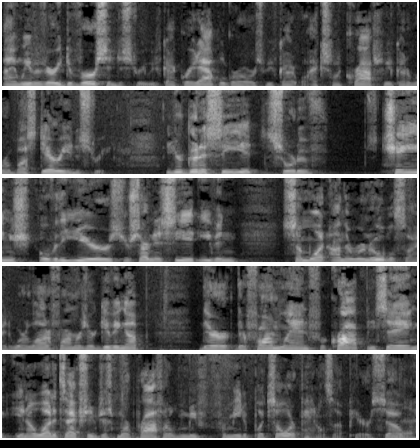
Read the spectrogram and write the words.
And we have a very diverse industry. We've got great apple growers, we've got excellent crops, we've got a robust dairy industry. You're going to see it sort of change over the years. You're starting to see it even somewhat on the renewable side, where a lot of farmers are giving up their their farmland for crop and saying, you know what, it's actually just more profitable for me to put solar panels up here. So yeah.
